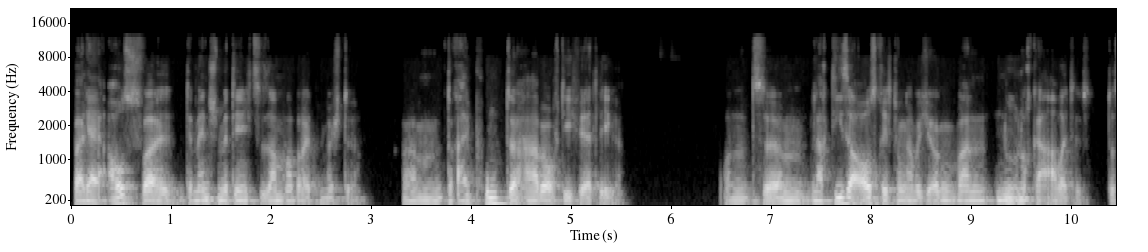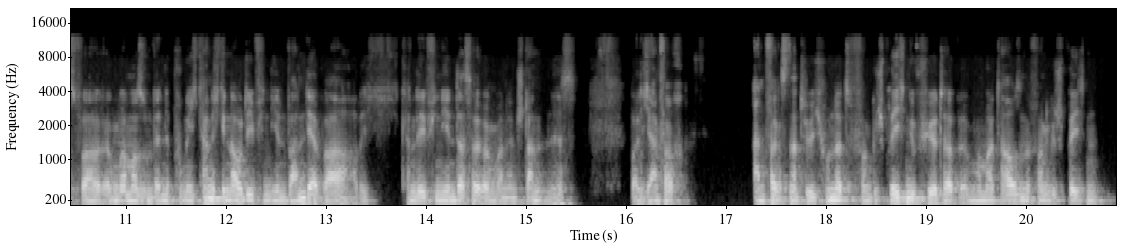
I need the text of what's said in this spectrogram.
bei der Auswahl der Menschen, mit denen ich zusammenarbeiten möchte, ähm, drei Punkte habe, auf die ich Wert lege. Und ähm, nach dieser Ausrichtung habe ich irgendwann nur noch gearbeitet. Das war irgendwann mal so ein Wendepunkt. Ich kann nicht genau definieren, wann der war, aber ich kann definieren, dass er irgendwann entstanden ist, weil ich einfach anfangs natürlich hunderte von Gesprächen geführt habe, irgendwann mal tausende von Gesprächen.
